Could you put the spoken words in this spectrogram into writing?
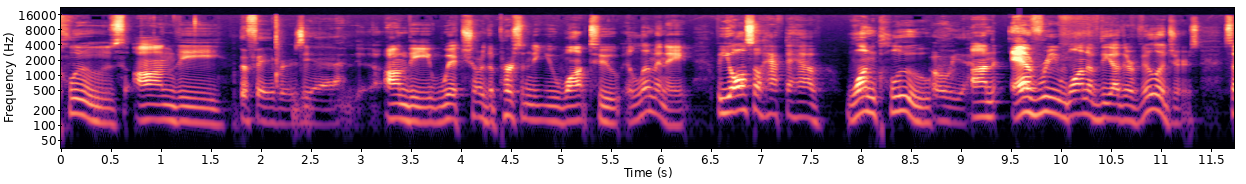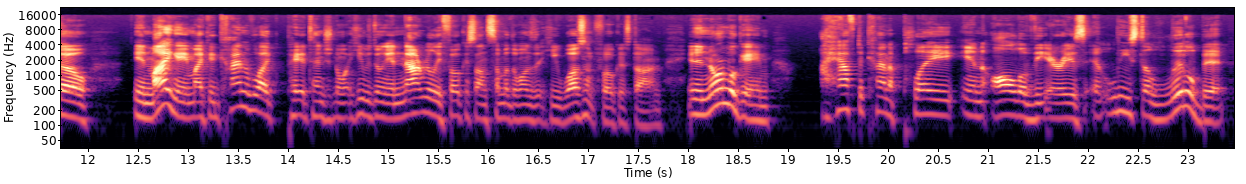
clues on the The favors, yeah. on the witch or the person that you want to eliminate, but you also have to have one clue Oh, yeah. on every one of the other villagers. So in my game, I could kind of like pay attention to what he was doing and not really focus on some of the ones that he wasn't focused on. In a normal game, I have to kind of play in all of the areas at least a little bit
